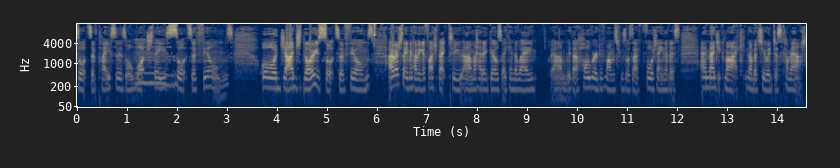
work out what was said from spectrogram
sorts of places or watch these sorts of films? Or judge those sorts of films. I'm actually even having a flashback to um, I had a girls' weekend away um, with a whole group of mums from so it was like 14 of us and Magic Mike number two had just come out.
